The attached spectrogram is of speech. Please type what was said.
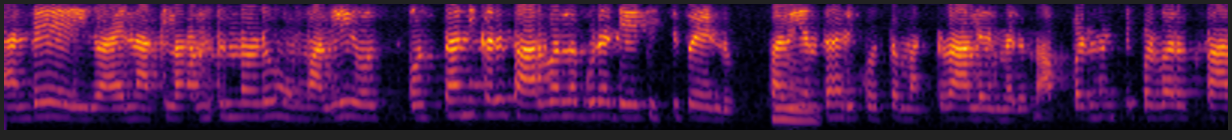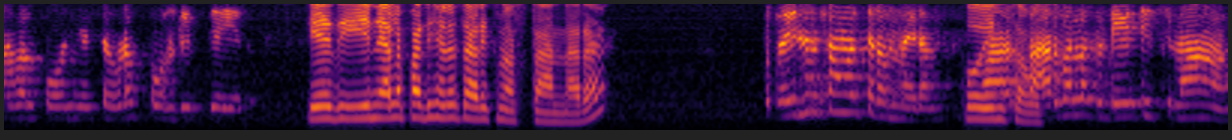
అంటే ఇక ఆయన అట్లా అంటున్నాడు మళ్ళీ వస్- వస్తాను ఇక్కడ సార్ వాళ్ళకి కూడా డేట్ ఇచ్చిపోయిండు. పదిహేను తారీఖు వస్తామంట రాలేదు మేడం. అప్పటి నుంచి ఇప్పటి వరకు సార్ వాళ్ళు ఫోన్ చేస్తే కూడా ఫోన్ లిఫ్ట్ చేయరు. ఏది ఈ నెల పదిహేనో తారీఖున వస్తా అన్నారా? పోయిన సంవత్సరం మేడం. పోయిన. సార్ వాళ్ళకి డేట్ ఇచ్చిమా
